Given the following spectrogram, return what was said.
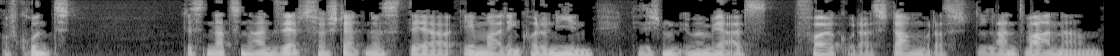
aufgrund des nationalen Selbstverständnisses der ehemaligen Kolonien, die sich nun immer mehr als Volk oder als Stamm oder als Land wahrnahmen.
